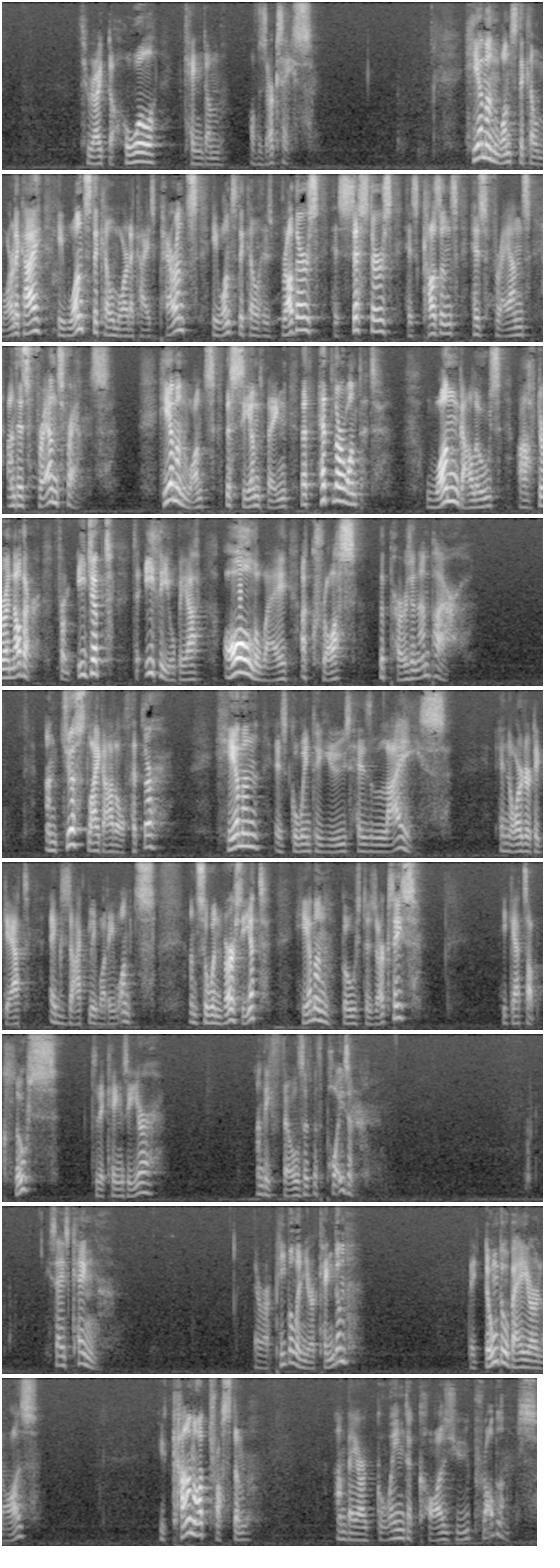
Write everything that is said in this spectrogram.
throughout the whole kingdom of Xerxes. Haman wants to kill Mordecai. He wants to kill Mordecai's parents. He wants to kill his brothers, his sisters, his cousins, his friends, and his friends' friends. Haman wants the same thing that Hitler wanted one gallows after another, from Egypt to Ethiopia, all the way across the Persian Empire. And just like Adolf Hitler, Haman is going to use his lies in order to get exactly what he wants. And so in verse 8, Haman goes to Xerxes. He gets up close to the king's ear and he fills it with poison. He says, King, there are people in your kingdom. They don't obey your laws. You cannot trust them. And they are going to cause you problems.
